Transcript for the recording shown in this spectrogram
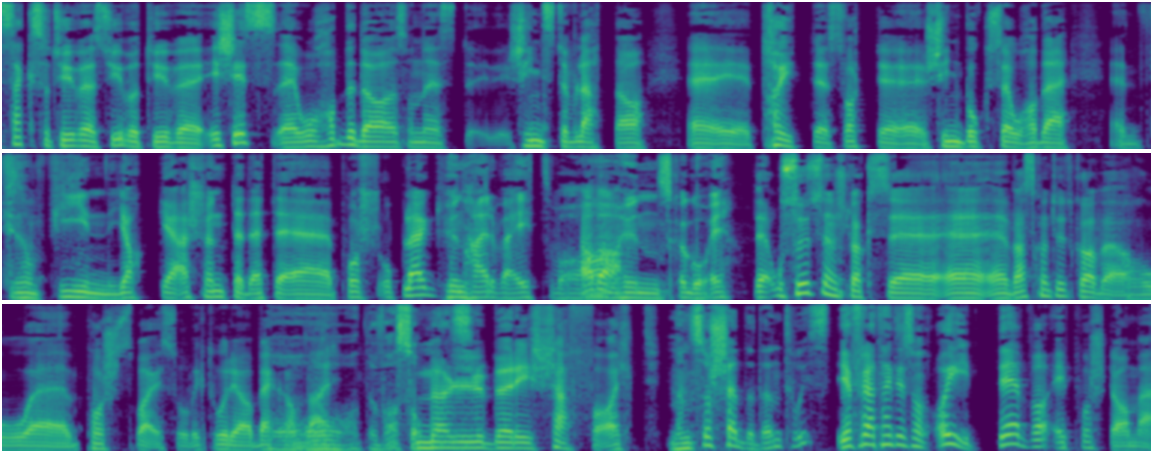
26-27 ishis. Eh, hun hadde da sånne skinnstøvletter, eh, tighte, svarte skinnbukser. Hun hadde en sånn fin jakke. Jeg skjønte dette er Porsche-opplegg. Hun her veit hva Ja hun skal gå i. Det- så ut som en slags eh, eh, vestkantutgave av eh, Porsche Spice og Victoria Beckham der. Det var så Mulberry-sjef og alt. Men så skjedde det en twist. Ja, for jeg tenkte sånn, oi, det var ei Porsche-dame.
